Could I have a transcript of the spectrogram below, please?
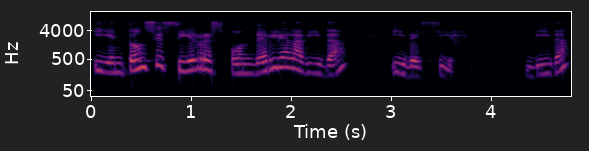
y entonces sí responderle a la vida y decir, vida,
